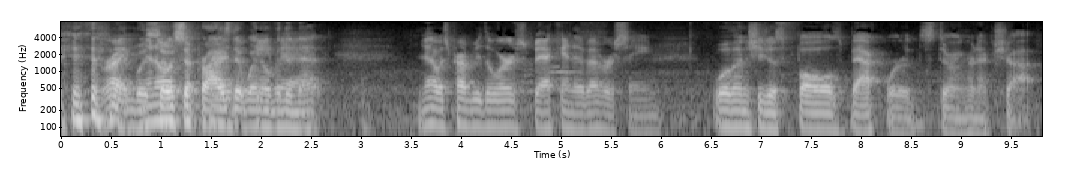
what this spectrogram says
Right, and was and so was surprised surprised it it went came over the back. net. That was probably the worst backhand I've ever seen. Well, then she just falls backwards during her next shot.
